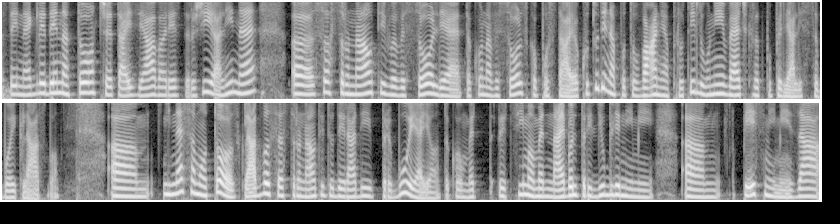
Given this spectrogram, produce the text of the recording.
zdaj, ne glede na to, če ta izjava res drži ali ne, eh, so astronauti v vesolje, tako na vesoljsko postajo, kot tudi na potovanja proti Luni, večkrat popeljali s seboj glasbo. Um, in ne samo to, z glasbo se astronauti tudi radi prebujajo. Med, recimo med najbolj priljubljenimi um, pesmimi za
